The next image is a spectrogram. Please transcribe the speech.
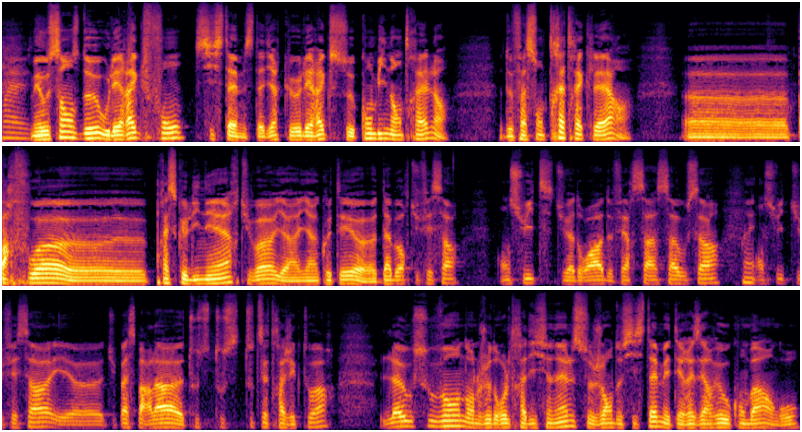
Ouais. mais au sens de où les règles font système, c'est-à-dire que les règles se combinent entre elles de façon très très claire. euh, parfois euh, presque linéaire, tu vois. Il y a, il y a un côté euh, d'abord tu fais ça, ensuite tu as droit de faire ça, ça ou ça, Ouais. ensuite tu fais ça et euh, tu passes par là euh, tout- tout- toute cette trajectoire. Là où souvent dans le jeu de rôle traditionnel, ce genre de système était réservé au combat en gros.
